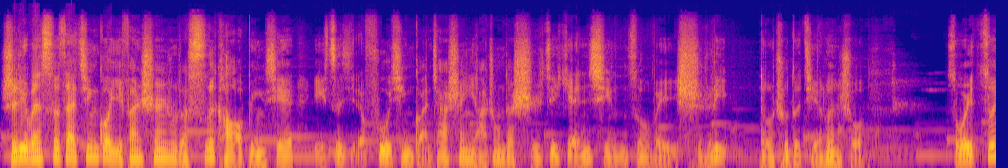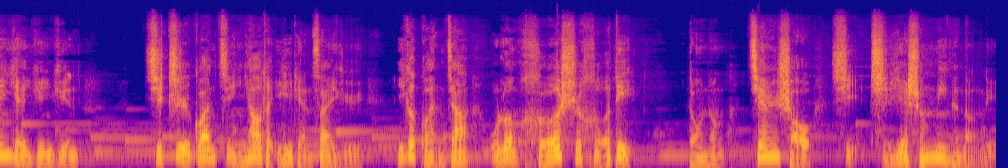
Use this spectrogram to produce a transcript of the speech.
史蒂文斯在经过一番深入的思考，并且以自己的父亲管家生涯中的实际言行作为实例，得出的结论说：所谓尊严云云，其至关紧要的一点在于，一个管家无论何时何地。都能坚守其职业生命的能力。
